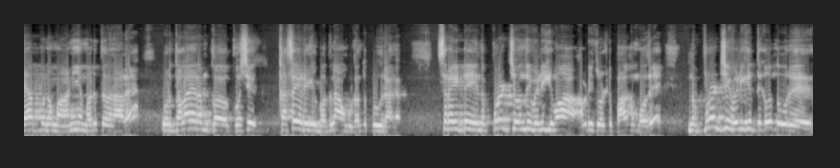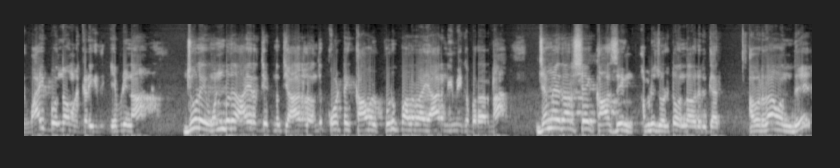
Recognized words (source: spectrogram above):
கேப் நம்ம அணிய மறுத்ததுனால ஒரு தொள்ளாயிரம் கொசி கொசு கசையடிகள் பார்த்தீங்கன்னா அவங்களுக்கு வந்து கொடுக்குறாங்க. சரி ரைட்டு இந்த புரட்சி வந்து வெடிக்குமா அப்படின்னு சொல்லிட்டு பார்க்கும்போது இந்த புரட்சி வெடிக்கிறதுக்கு வந்து ஒரு வாய்ப்பு வந்து அவங்களுக்கு கிடைக்குது. எப்படின்னா ஜூலை ஒன்பது ஆயிரத்தி எட்நூத்தி ஆறுல வந்து கோட்டை காவல் பொறுப்பாளராக யார் நியமிக்கப்படுறாருன்னா ஜமேதார் ஷேக் காசிம் அப்படின்னு சொல்லிட்டு வந்து அவர் இருக்கார். அவர் தான் வந்து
